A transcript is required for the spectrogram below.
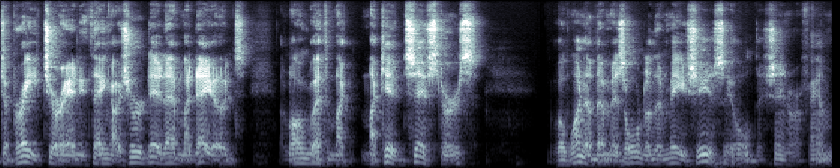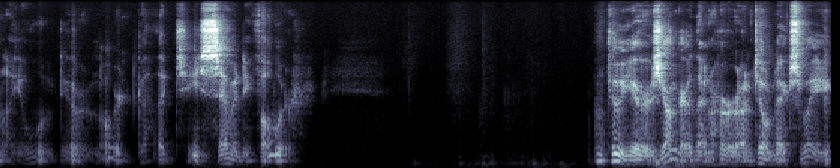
to preach or anything. I sure did have my dad's, along with my, my kid sisters. Well, one of them is older than me. She is the oldest in our family. Oh, dear Lord God, she's 74. I'm two years younger than her until next week.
